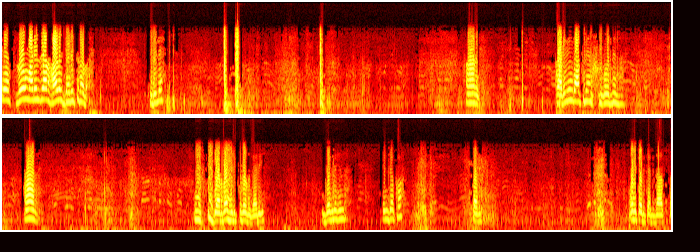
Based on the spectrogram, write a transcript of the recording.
ಏ ಸ್ಲೋ ಮಾಡಿಲ್ರಿ ಅದು ಹಾಳು ಜರಿತದ ಹಿಡಿಲೆ ಹಾಂ ರೀ ಕಡಿಮೆ ಆತ್ರಿ ನೋಡ್ಲಿಲ್ಲ ಹಾಂ ರೀ ಎಷ್ಟು ಜರ್ದಾಗ ಹಿಡಿತಿರೋದು ಗಾಡಿ ಜಗ್ಲಿ ಹಿಂದೆ ಹಿಂದಕ್ಕೂ ಸರಿ ತಡಿ ತಡಿ ತಡಿ ಜಾಸ್ತಿ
